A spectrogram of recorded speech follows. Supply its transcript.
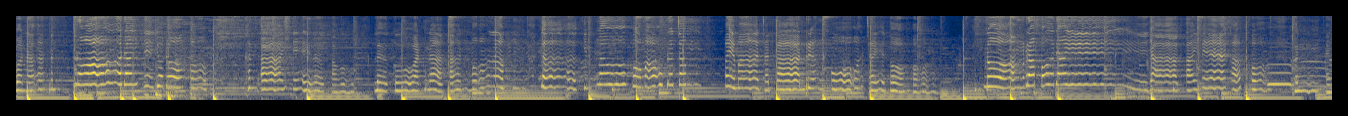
บ่นานรอได้อยู่ดอกขันอายเลิกเอา เลิกกวนนานหมอลำเลิกกินเหล้าเมาประจำไปมาจัดการเรื่องหัวใจต่อน้องรับบ่ได้อยากอายแม่กับพ่อขึ้นแห่ง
